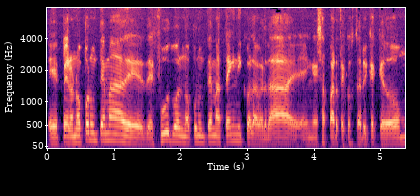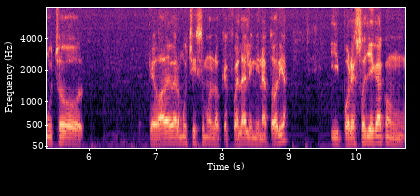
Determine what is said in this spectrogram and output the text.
eh, pero no por un tema de, de, fútbol, no por un tema técnico, la verdad, en esa parte Costa Rica quedó mucho, quedó a deber muchísimo en lo que fue la eliminatoria. Y por eso llega con,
